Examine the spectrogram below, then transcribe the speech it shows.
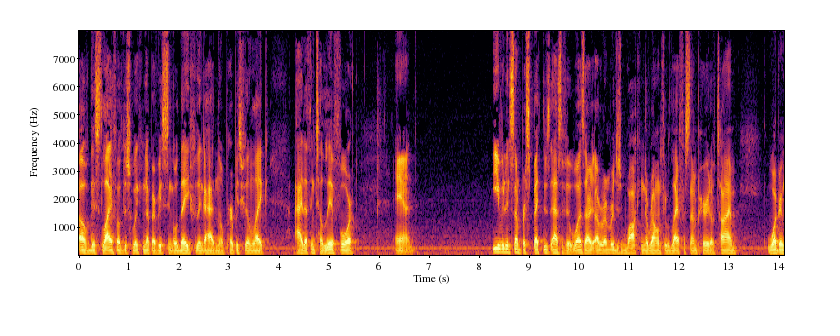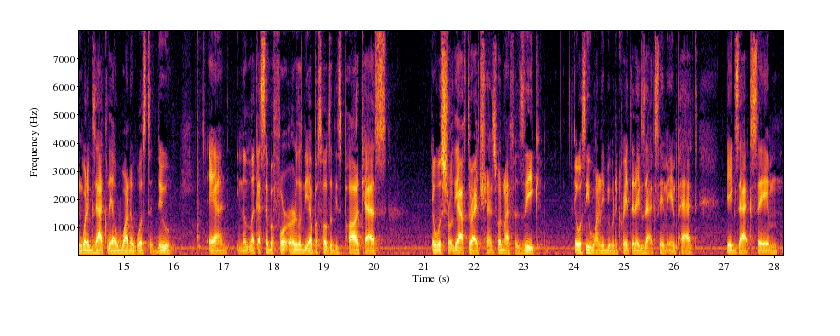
of this life of just waking up every single day feeling i had no purpose feeling like i had nothing to live for and even in some perspectives, as if it was, I, I remember just walking around through life for some period of time, wondering what exactly I wanted was to do. And, you know, like I said before, earlier in the episodes of these podcasts, it was shortly after I transformed my physique. It was me wanting to be able to create that exact same impact, the exact same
